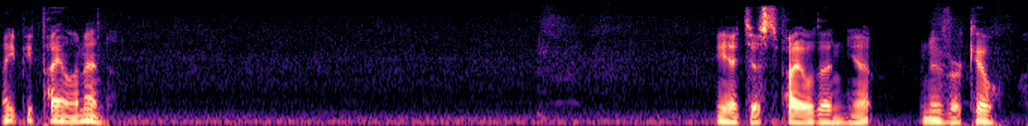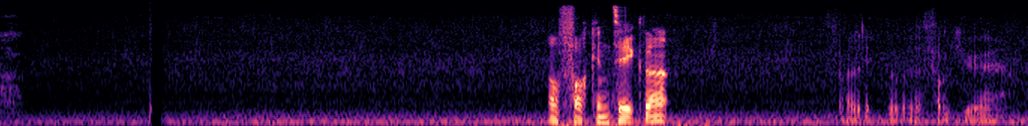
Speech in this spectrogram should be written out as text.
Might be piling in. Yeah, just piled in, yep. Maneuver kill. I'll fucking take that. Where the fuck you are.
